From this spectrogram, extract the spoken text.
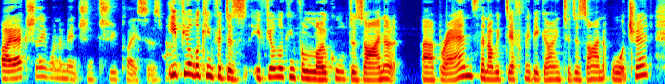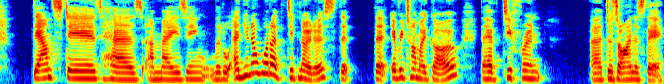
I actually want to mention two places. If you're looking for des- if you're looking for local designer uh, brands, then I would definitely be going to Design Orchard. Downstairs has amazing little, and you know what I did notice that that every time I go, they have different uh, designers there.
